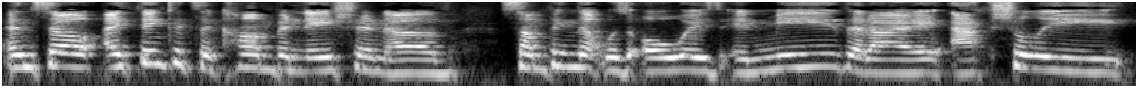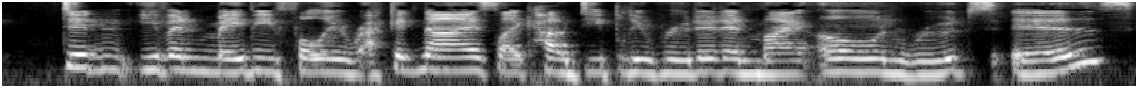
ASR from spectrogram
And so I think it's a combination of something that was always in me that I actually didn't even maybe fully recognize like how deeply rooted in my own roots is.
